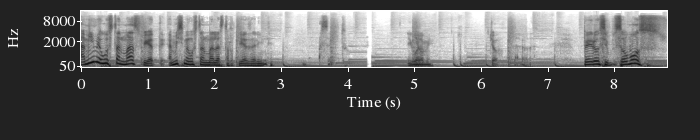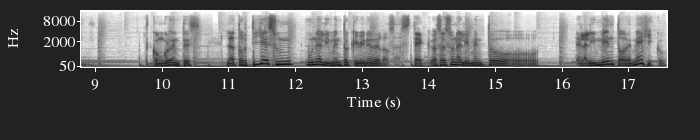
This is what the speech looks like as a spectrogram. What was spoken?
A mí me gustan más, fíjate. A mí sí me gustan más las tortillas de harina. Acepto. Igual a mí. Yo, la verdad. Pero si somos congruentes, la tortilla es un, un alimento que viene de los aztecas. O sea, es un alimento. El alimento de México.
